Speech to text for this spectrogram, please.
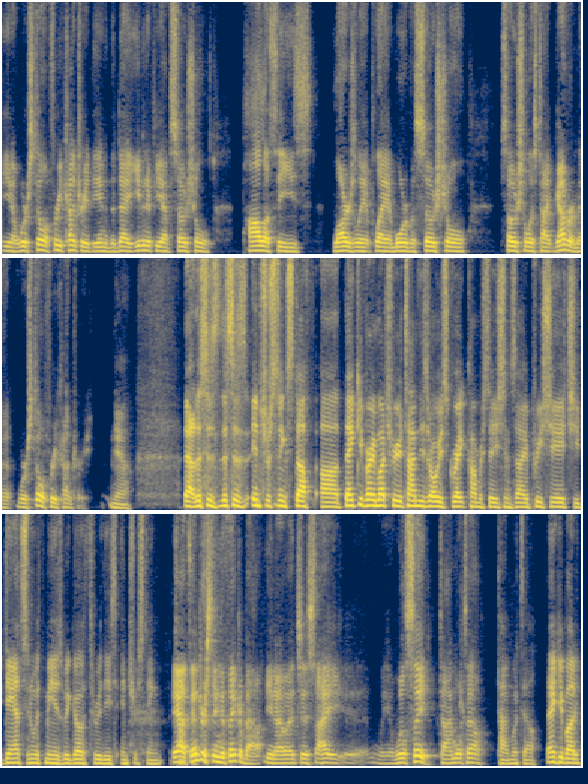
you know, we're still a free country at the end of the day, even if you have social policies largely at play, a more of a social, socialist type government, we're still a free country. Yeah yeah, this is this is interesting stuff. Uh, thank you very much for your time. These are always great conversations. I appreciate you dancing with me as we go through these interesting. Yeah, topics. it's interesting to think about. You know, it's just I we'll see. Time will tell. Time will tell. Thank you, buddy.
